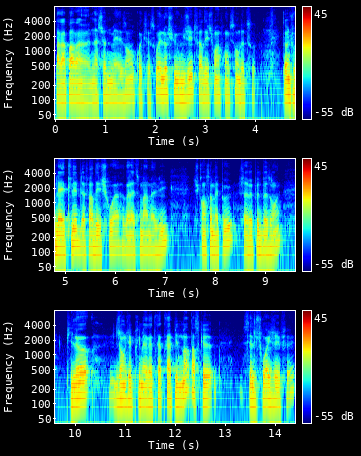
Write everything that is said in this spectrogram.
par rapport à un achat de maison ou quoi que ce soit, là, je suis obligé de faire des choix en fonction de ça. Comme je voulais être libre de faire des choix relativement à ma vie, je consommais peu, j'avais peu de besoins. Puis là, que j'ai pris ma retraite rapidement parce que c'est le choix que j'ai fait.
